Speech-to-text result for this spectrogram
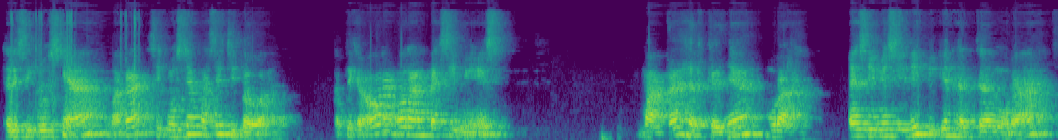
Dari siklusnya, maka siklusnya pasti di bawah. Ketika orang-orang pesimis, maka harganya murah. Pesimis ini bikin harga murah,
